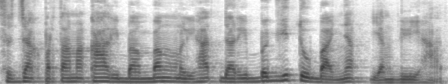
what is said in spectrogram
Sejak pertama kali Bambang melihat dari begitu banyak yang dilihat.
